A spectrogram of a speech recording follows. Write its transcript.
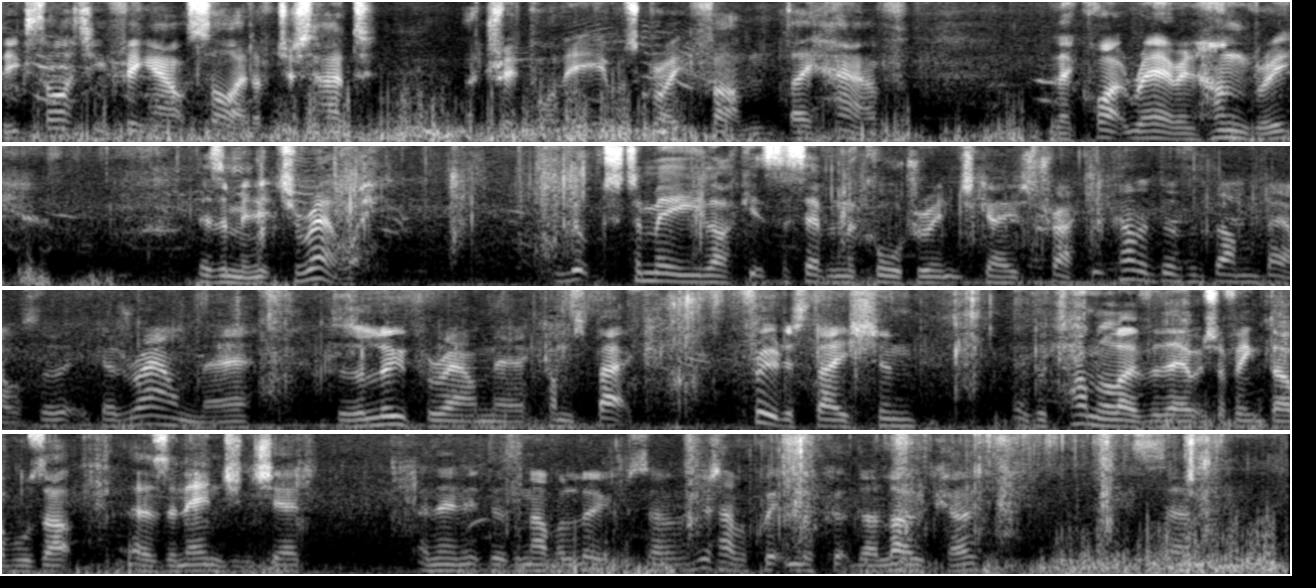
The exciting thing outside, I've just had a trip on it, it was great fun. They have, and they're quite rare in Hungary, there's a miniature railway. It looks to me like it's a seven and a quarter inch gauge track. It kind of does a dumbbell, so it goes round there, there's a loop around there, comes back through the station, there's a tunnel over there which I think doubles up as an engine shed and then it does another loop. So we'll just have a quick look at the loco. It's um,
